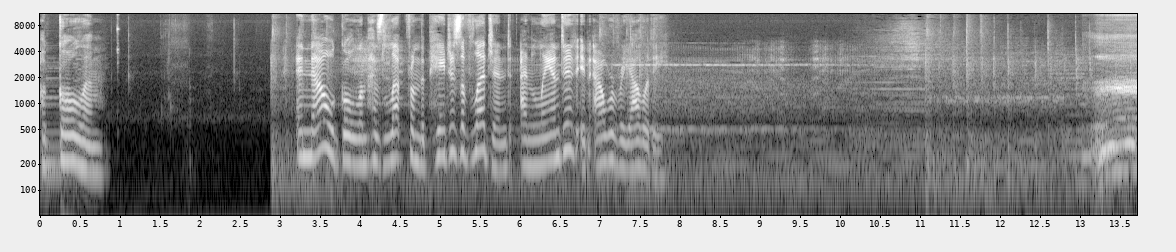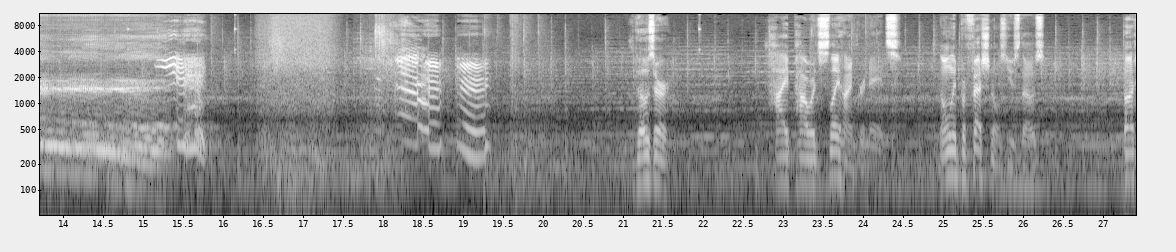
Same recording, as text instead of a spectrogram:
A golem. And now a golem has leapt from the pages of legend and landed in our reality. Those are high-powered Slayheim grenades. Only professionals use those. But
